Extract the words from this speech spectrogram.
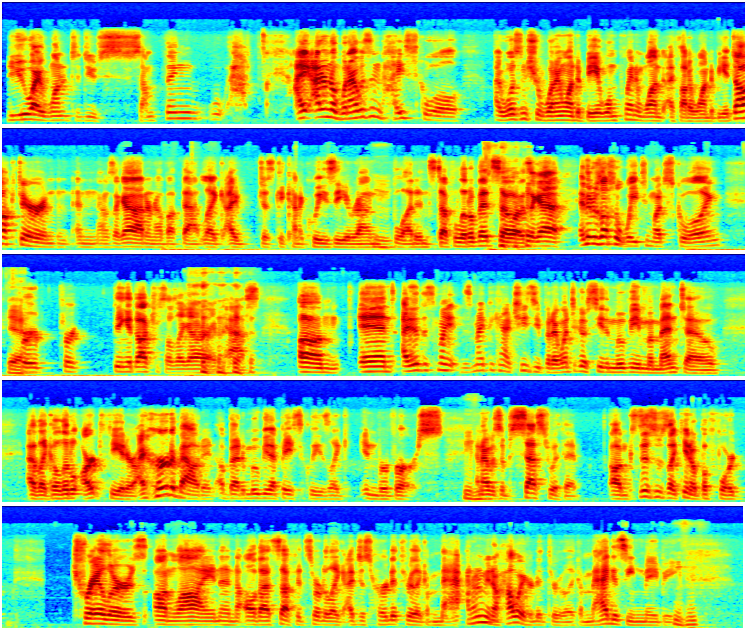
knew I wanted to do something. I, I don't know. When I was in high school, I wasn't sure what I wanted to be. At one point, I wanted, I thought I wanted to be a doctor, and and I was like, ah, I don't know about that. Like, I just get kind of queasy around mm. blood and stuff a little bit. So I was like, ah. And there was also way too much schooling yeah. for for being a doctor. So I was like, all right, pass. um, and I know this might this might be kind of cheesy, but I went to go see the movie Memento at like a little art theater. I heard about it about a movie that basically is like in reverse, mm-hmm. and I was obsessed with it. Um, because this was like you know before trailers online and all that stuff. It's sort of like I just heard it through like a ma- I don't even know how I heard it through like a magazine maybe. Mm-hmm.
